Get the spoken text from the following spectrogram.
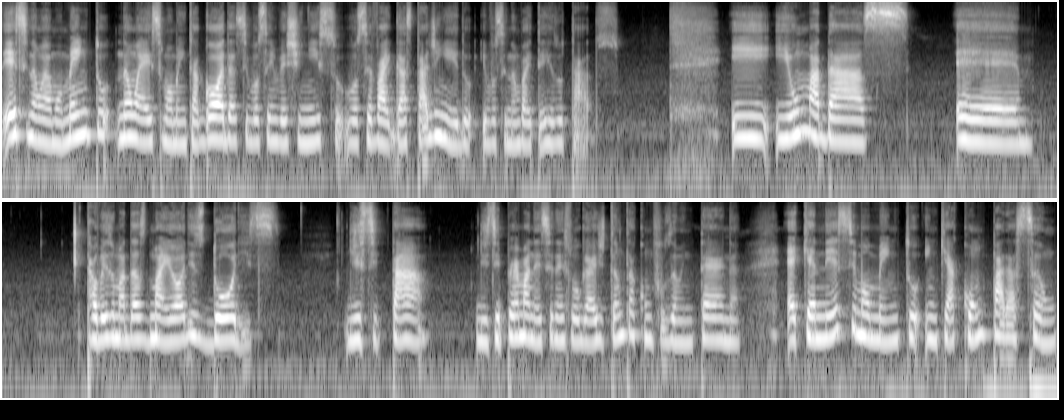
esse não é o momento, não é esse momento agora. Se você investir nisso, você vai gastar dinheiro e você não vai ter resultados. E, e uma das. É, talvez uma das maiores dores de se estar, de se permanecer nesse lugar de tanta confusão interna, é que é nesse momento em que a comparação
